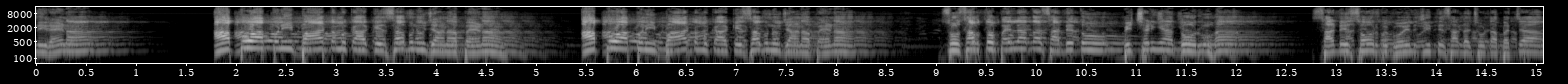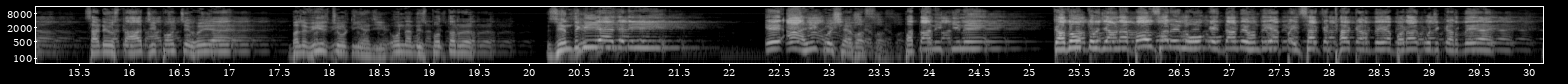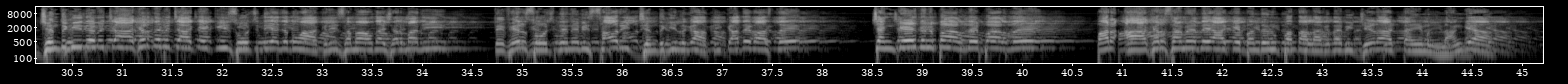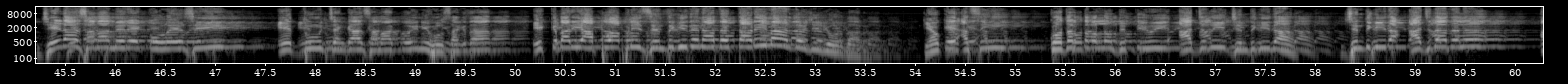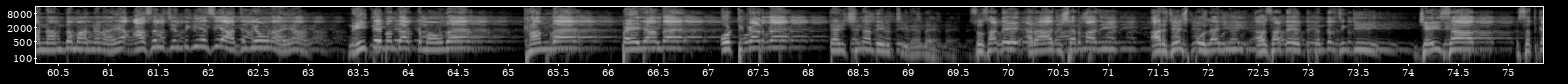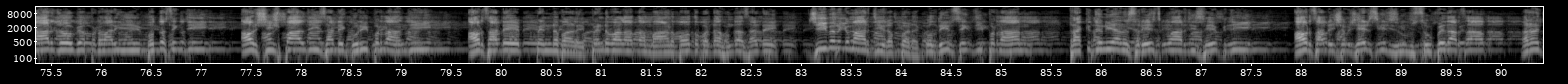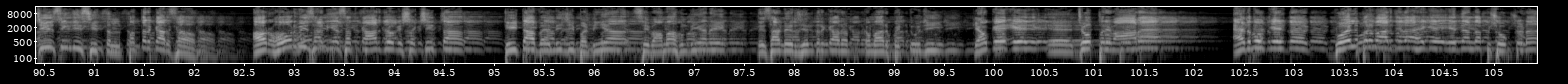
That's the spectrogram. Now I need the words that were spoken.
ਨਹੀਂ ਰਹਿਣਾ। ਆਪੋ ਆਪਣੀ ਬਾਟ ਮੁਕਾ ਕੇ ਸਭ ਨੂੰ ਜਾਣਾ ਪੈਣਾ। ਆਪੋ ਆਪਣੀ ਬਾਟ ਮੁਕਾ ਕੇ ਸਭ ਨੂੰ ਜਾਣਾ ਪੈਣਾ। ਸੋ ਸਭ ਤੋਂ ਪਹਿਲਾਂ ਤਾਂ ਸਾਡੇ ਤੋਂ ਵਿਛੜੀਆਂ ਦੋ ਰੂਹਾਂ। ਸਾਡੇ ਸੌਰਵ ਗੋਇਲ ਜੀ ਤੇ ਸਾਡਾ ਛੋਟਾ ਬੱਚਾ, ਸਾਡੇ ਉਸਤਾਦ ਜੀ ਪਹੁੰਚੇ ਹੋਏ ਆ, ਬਲਵੀਰ ਚੋਟੀਆਂ ਜੀ, ਉਹਨਾਂ ਦੇ ਸੁਪੁੱਤਰ। ਜ਼ਿੰਦਗੀ ਹੈ ਜਿਹੜੀ, ਇਹ ਆਹੀ ਕੁਛ ਹੈ ਬਸ। ਪਤਾ ਨਹੀਂ ਕਿਨੇ ਕਦੋਂ ਤੁਰ ਜਾਣਾ? ਬਹੁਤ ਸਾਰੇ ਲੋਕ ਇਦਾਂ ਦੇ ਹੁੰਦੇ ਆ, ਪੈਸਾ ਇਕੱਠਾ ਕਰਦੇ ਆ, ਬੜਾ ਕੁਝ ਕਰਦੇ ਆ। ਜ਼ਿੰਦਗੀ ਦੇ ਵਿੱਚ, ਆਖਰ ਦੇ ਵਿੱਚ ਆ ਕੇ ਕੀ ਸੋਚਦੇ ਆ? ਜਦੋਂ ਆਖਰੀ ਸਮਾਂ ਆਉਂਦਾ ਸ਼ਰਮਾ ਜੀ, ਤੇ ਫਿਰ ਸੋਚਦੇ ਨੇ ਵੀ ਸਾਰੀ ਜ਼ਿੰਦਗੀ ਲੰਘਾਤੀ ਕਾਦੇ ਵਾਸਤੇ? ਚੰਗੇ ਦਿਨ ਭਾਲਦੇ ਭਾਲਦੇ। ਪਰ ਆਖਰ ਸਮੇਂ ਤੇ ਆ ਕੇ ਬੰਦੇ ਨੂੰ ਪਤਾ ਲੱਗਦਾ ਵੀ ਜਿਹੜਾ ਟਾਈਮ ਲੰਘ ਗਿਆ ਜਿਹੜਾ ਸਮਾਂ ਮੇਰੇ ਕੋਲੇ ਸੀ ਇਦੋਂ ਚੰਗਾ ਸਮਾਂ ਕੋਈ ਨਹੀਂ ਹੋ ਸਕਦਾ। ਇੱਕ ਵਾਰੀ ਆਪੋ ਆਪਣੀ ਜ਼ਿੰਦਗੀ ਦੇ ਨਾਂ ਤੇ ਤਾੜੀ ਮਾਰ ਦਿਓ ਜੀ ਜ਼ੋਰਦਾਰ। ਕਿਉਂਕਿ ਅਸੀਂ ਕੁਦਰਤ ਵੱਲੋਂ ਦਿੱਤੀ ਹੋਈ ਅੱਜ ਦੀ ਜ਼ਿੰਦਗੀ ਦਾ ਜ਼ਿੰਦਗੀ ਦਾ ਅੱਜ ਦਾ ਦਿਨ ਆਨੰਦ ਮਾਣਨ ਆਇਆ। ਅਸਲ ਜ਼ਿੰਦਗੀ ਅਸੀਂ ਅੱਜ ਜਿਉਣ ਆਏ ਆ ਨਹੀਂ ਤੇ ਬੰਦਾ ਕਮਾਉਂਦਾ ਖਾਂਦਾ ਪੈ ਜਾਂਦਾ ਉੱਠ ਕੱਢਦਾ ਟੈਨਸ਼ਨਾਂ ਦੇ ਵਿੱਚ ਹੀ ਰਹਿੰਦਾ ਸੋ ਸਾਡੇ ਰਾਜ ਸ਼ਰਮਾ ਜੀ, ਅਰਜੇਸ਼ ਭੋਲਾ ਜੀ ਸਾਡੇ ਦਵਿੰਦਰ ਸਿੰਘ ਜੀ ਜੈ ਸਾਹਿਬ, ਸਤਕਾਰਯੋਗ ਪਟਵਾਰੀ ਜੀ, ਬੁੱਧ ਸਿੰਘ ਜੀ ਔਰ ਸ਼ੀਸ਼ਪਾਲ ਜੀ, ਸਾਡੇ ਗੁਰੀ ਪ੍ਰਧਾਨ ਜੀ ਔਰ ਸਾਡੇ ਪਿੰਡ ਵਾਲੇ। ਪਿੰਡ ਵਾਲਾ ਤਾਂ ਮਾਣ ਬਹੁਤ ਵੱਡਾ ਹੁੰਦਾ ਸਾਡੇ। ਜੀਵਨ ਕੁਮਾਰ ਜੀ ਰੱਬੜ, ਕੁਲਦੀਪ ਸਿੰਘ ਜੀ ਪ੍ਰਧਾਨ, ਟਰੱਕ ਯੂਨੀਅਨ ਸੁਰੇਸ਼ ਕੁਮਾਰ ਜੀ ਸੇਵਕ ਜੀ ਔਰ ਸਾਡੇ ਸ਼ਮਸ਼ੇਰ ਸਿੰਘ ਜੀ ਸੂਬੇਦਾਰ ਸਾਹਿਬ, ਰਣਜੀਤ ਸਿੰਘ ਜੀ ਸੀਤਲ, ਪੱਤਰਕਾਰ ਸਾਹਿਬ ਔਰ ਹੋਰ ਵੀ ਸਾਡੀਆਂ ਸਤਿਕਾਰਯੋਗ ਸ਼ਖਸੀਅਤਾਂ, ਟੀਟਾ ਬੈਲੀ ਜੀ ਵੱਡੀਆਂ ਸੇਵਾਵਾਂ ਹੁੰਦੀਆਂ ਨੇ ਤੇ ਸਾਡੇ ਰਜਿੰਦਰ ਕਰ- ਕੁਮਾਰ ਬਿੱਟੂ ਜੀ, ਕਿਉਂਕਿ ਇਹ ਜੋ ਪਰਿਵਾਰ ਹੈ ਐਡਵੋਕੇਟ ਗੋਇਲ ਪਰਿਵਾਰ ਜਿਹੜਾ ਹੈਗੇ ਇਦਾਂ ਦਾ ਪਿਛੋਕੜ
